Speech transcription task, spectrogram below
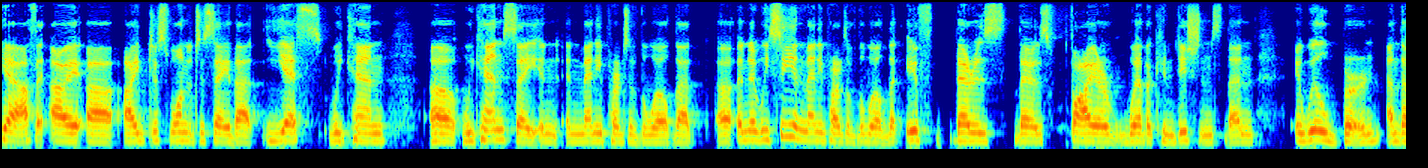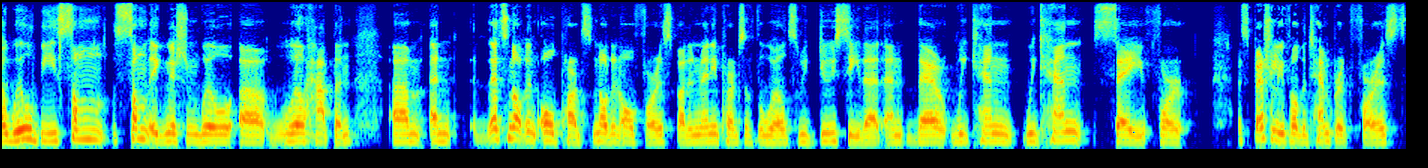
Yeah, I, I, uh, I just wanted to say that yes, we can uh, we can say in, in many parts of the world that, uh, and we see in many parts of the world that if there is there's fire weather conditions, then it will burn and there will be some some ignition will uh, will happen. Um, and that's not in all parts not in all forests but in many parts of the world so we do see that and there we can we can say for especially for the temperate forests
